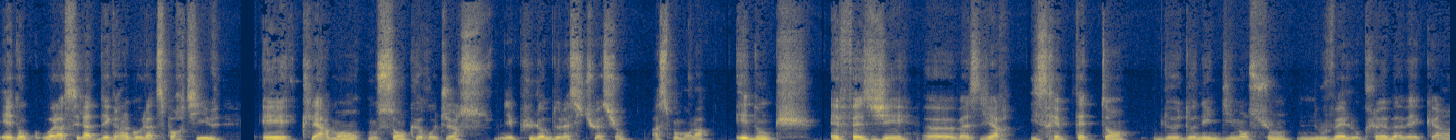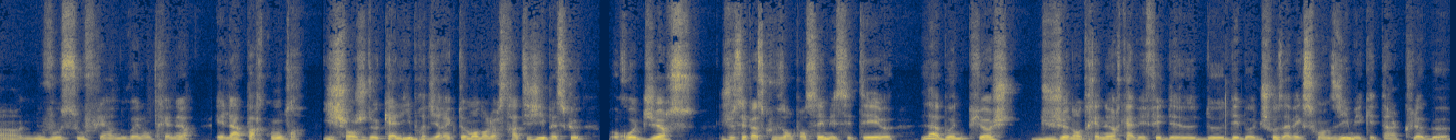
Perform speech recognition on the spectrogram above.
Et donc voilà, c'est la dégringolade sportive. Et clairement, on sent que Rogers n'est plus l'homme de la situation à ce moment-là. Et donc, FSG euh, va se dire, il serait peut-être temps de donner une dimension nouvelle au club avec un nouveau souffle et un nouvel entraîneur. Et là, par contre, ils changent de calibre directement dans leur stratégie parce que Rogers, je ne sais pas ce que vous en pensez, mais c'était euh, la bonne pioche du jeune entraîneur qui avait fait des bonnes choses avec Swansea, mais qui était un club, euh,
